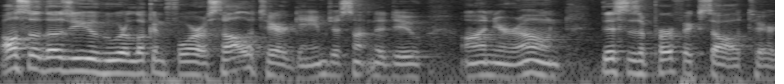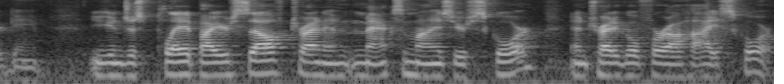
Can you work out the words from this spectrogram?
Also, those of you who are looking for a solitaire game, just something to do on your own, this is a perfect solitaire game. You can just play it by yourself, try to maximize your score, and try to go for a high score.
